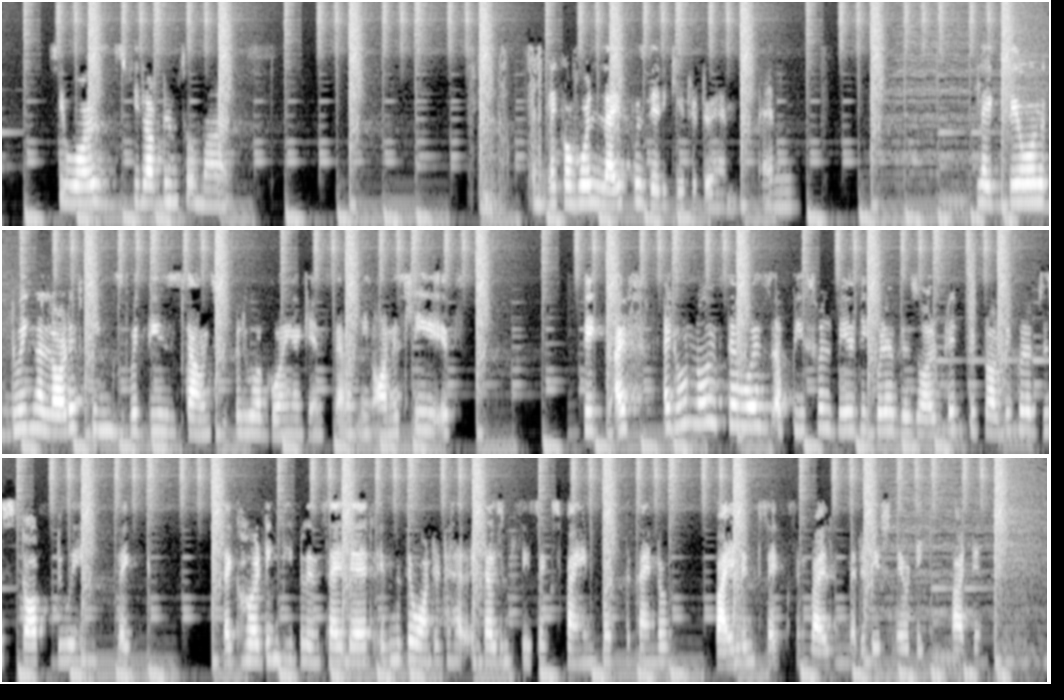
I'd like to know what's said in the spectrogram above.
she was. She loved him so much, and like her whole life was dedicated to him. And like they were doing a lot of things with these townspeople who are going against them. I mean, honestly, if they, I, I don't know if there was a peaceful way they could have resolved it. They probably could have just stopped doing like like hurting people inside there. Even if they wanted to have indulge in free sex, fine. But the kind of violent sex and violent meditation they were taking part in,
